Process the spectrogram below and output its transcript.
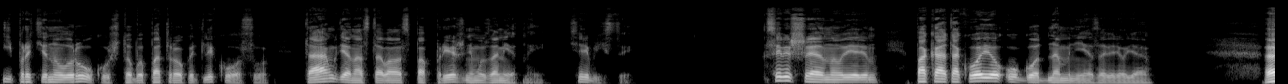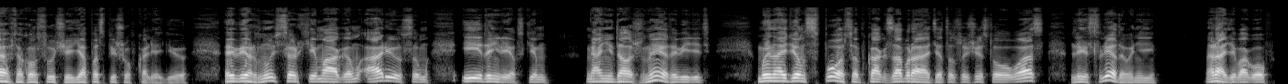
и протянул руку, чтобы потрогать Ликосу, там, где она оставалась по-прежнему заметной, серебристой. — Совершенно уверен. Пока такое угодно мне, — заверил я. Э, в таком случае я поспешу в коллегию. Вернусь с архимагом Ариусом и Данилевским. Они должны это видеть. Мы найдем способ, как забрать это существо у вас для исследований. Ради богов,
